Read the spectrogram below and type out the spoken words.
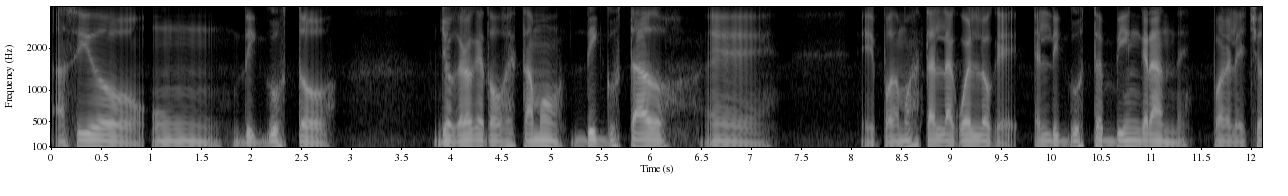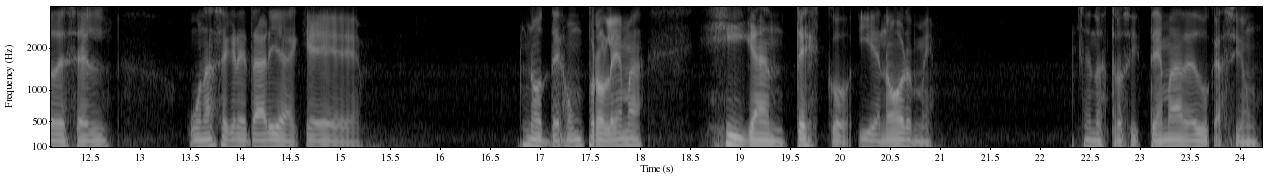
ha sido un disgusto. Yo creo que todos estamos disgustados eh, y podemos estar de acuerdo que el disgusto es bien grande por el hecho de ser una secretaria que nos dejó un problema gigantesco y enorme en nuestro sistema de educación.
